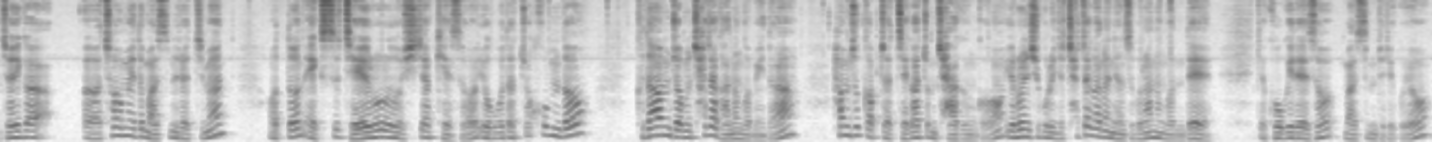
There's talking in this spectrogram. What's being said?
저희가 어, 처음에도 말씀드렸지만 어떤 x 제로로 시작해서 요거보다 조금 더 그 다음 점을 찾아가는 겁니다. 함수값 자체가 좀 작은 거 이런 식으로 이제 찾아가는 연습을 하는 건데 이제 거기에 대해서 말씀드리고요.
